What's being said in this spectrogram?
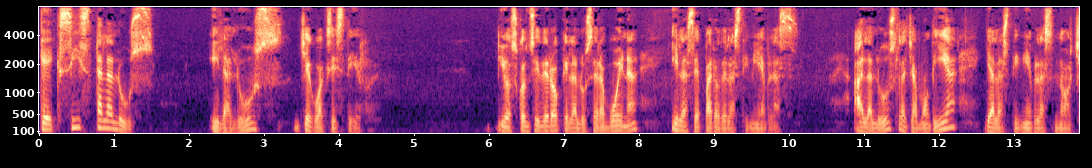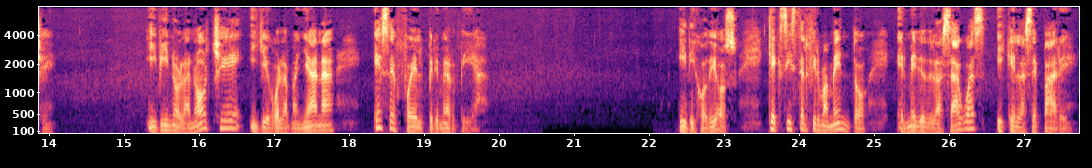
que exista la luz, y la luz llegó a existir. Dios consideró que la luz era buena y la separó de las tinieblas. A la luz la llamó día y a las tinieblas noche. Y vino la noche y llegó la mañana, ese fue el primer día. Y dijo Dios, que existe el firmamento en medio de las aguas y que las separe.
